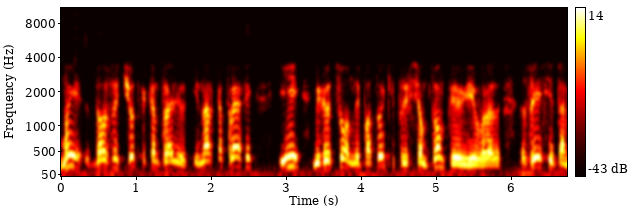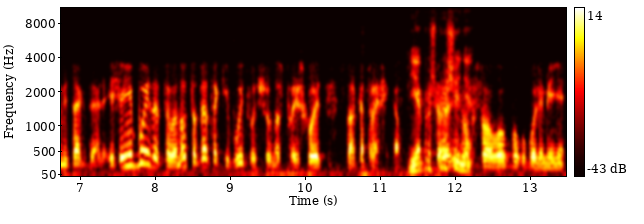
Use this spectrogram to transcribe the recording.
Мы должны четко контролировать и наркотрафик, и миграционные потоки при всем том, при Евразесии там и так далее. Если не будет этого, ну тогда так и будет, вот что у нас происходит с наркотрафиком. Я прошу прощения. Слава богу, более-менее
